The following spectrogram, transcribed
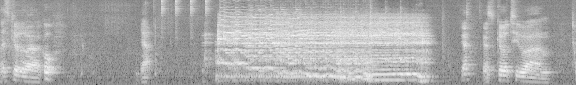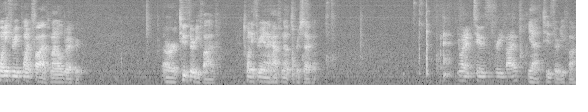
Let's go, uh, cool. Let's go to um, 23.5, my old record. Or 235. 23 and a half notes per second. You want it two, three, five? Yeah, 235.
